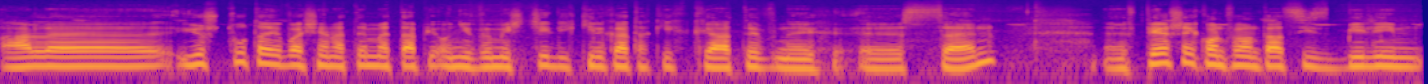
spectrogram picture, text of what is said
ale już tutaj właśnie na tym etapie oni wymyślili kilka takich kreatywnych e, scen. E, W pierwszej konfrontacji z Billim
